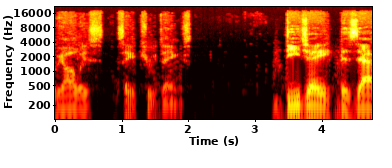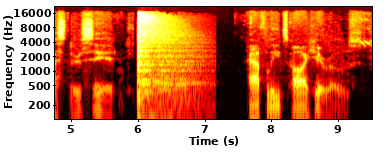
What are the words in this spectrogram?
We always say true things. DJ Disaster said, Athletes are heroes.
